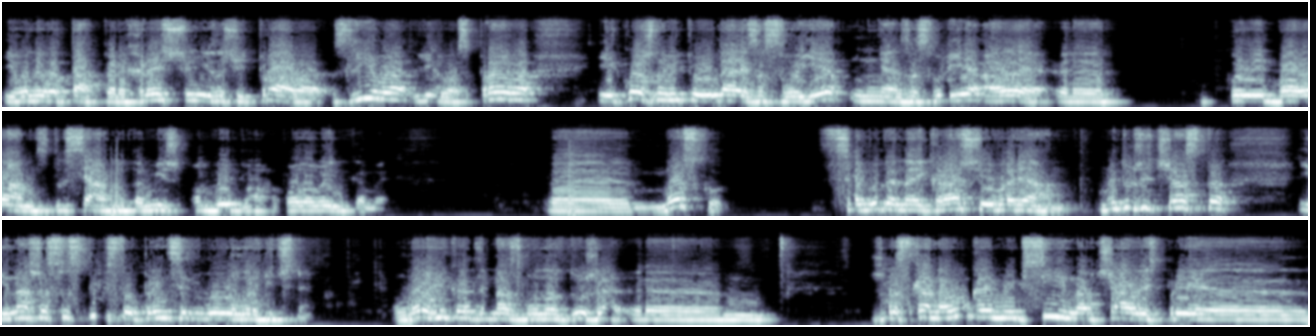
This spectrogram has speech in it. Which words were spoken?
і вони отак перехрещені, значить, права зліва, ліва справа, і кожна відповідає за своє, за своє, але е, коли баланс досягнуто між обидва половинками е, мозку, це буде найкращий варіант. Ми дуже часто, і наше суспільство, в принципі, було логічне. Логіка для нас була дуже е, жорстка наука, і ми всі навчались при, е,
